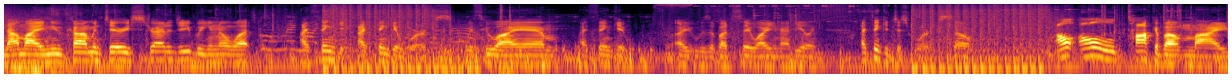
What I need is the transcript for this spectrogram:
Not my new commentary strategy, but you know what? I think I think it works with who I am. I think it. I was about to say why you're not healing. I think it just works. So I'll I'll talk about my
